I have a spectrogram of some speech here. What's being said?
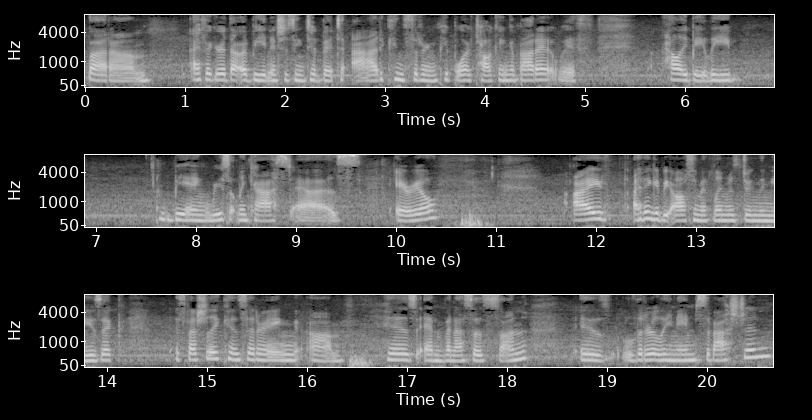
But um, I figured that would be an interesting tidbit to add, considering people are talking about it with Halle Bailey being recently cast as Ariel. I I think it'd be awesome if Lin was doing the music, especially considering um, his and Vanessa's son is literally named Sebastian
